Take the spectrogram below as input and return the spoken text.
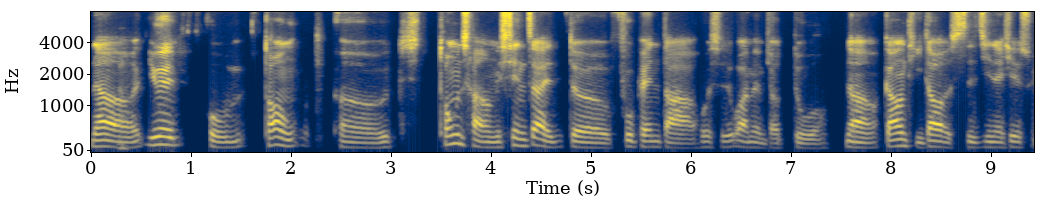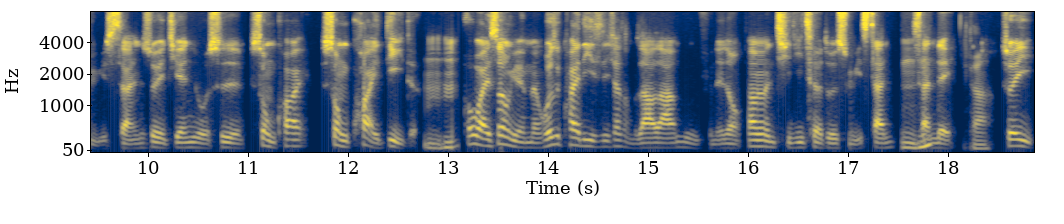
那因为我们通呃，通常现在的 f o o Panda 或是外卖比较多。那刚刚提到的司机那些属于三，所以今天如果是送快送快递的，嗯哼，外送员们或是快递司，像什么拉拉木夫那种，他们骑机车都是属于三、嗯三类。啊，所以，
